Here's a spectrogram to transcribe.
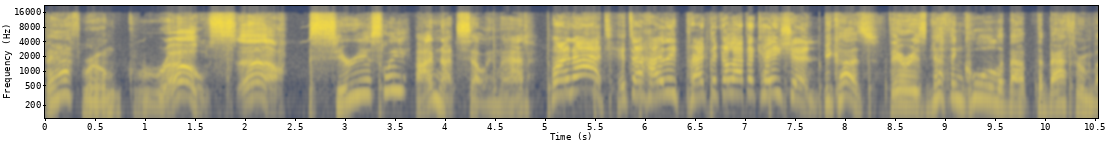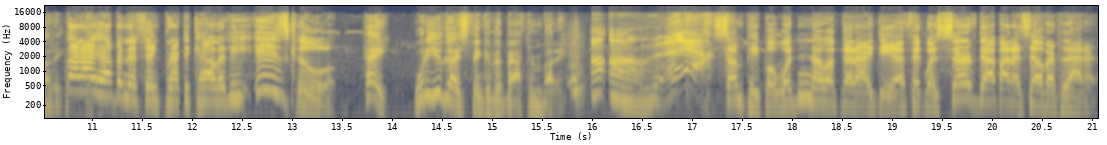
bathroom. Gross! Ugh! Seriously? I'm not selling that. Why not? It's a highly practical application. Because there is nothing cool about the Bathroom Buddy. But I happen to think practicality is cool. Hey, what do you guys think of the Bathroom Buddy? Uh-uh. Some people wouldn't know a good idea if it was served up on a silver platter.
